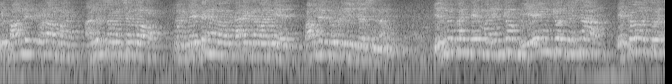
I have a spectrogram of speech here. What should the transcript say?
ఈ పాంప్లెట్ కూడా అందరి సమక్షంలో ఒక చైతన్య కార్యక్రమాన్ని పాంప్లెట్ కూడా రిలీజ్ చేస్తున్నాం. ఎందుకంటే మన ఇంట్లో ఏ ఇంట్లో చూసినా ఎక్కడో చోట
